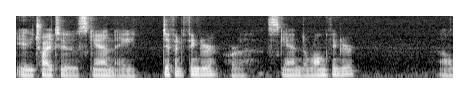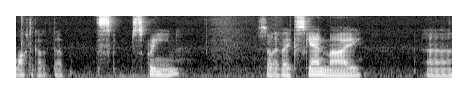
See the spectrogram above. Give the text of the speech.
you try to scan a different finger or scan the wrong finger. I'll lock the, the screen. So if I scan my uh,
